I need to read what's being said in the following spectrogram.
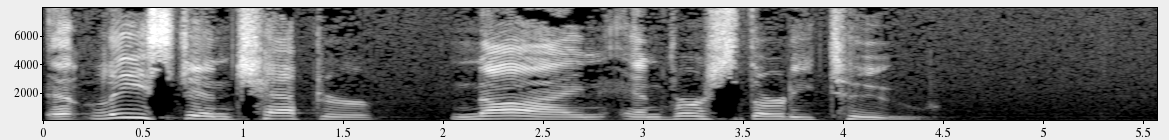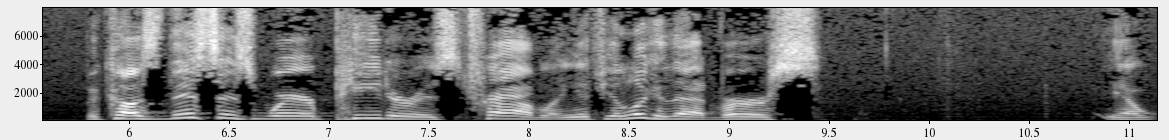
at least in chapter 9 and verse 32. Because this is where Peter is traveling. If you look at that verse, you know,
